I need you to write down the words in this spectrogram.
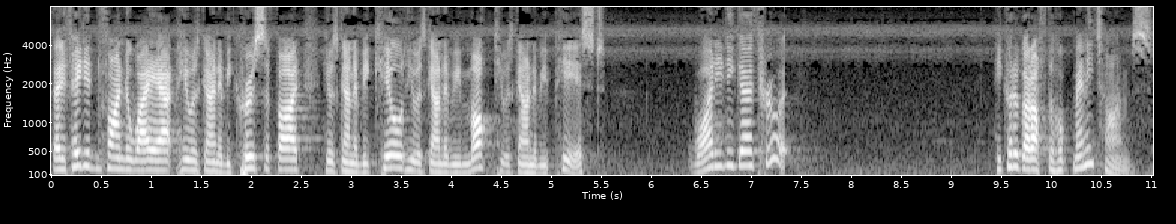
that if he didn't find a way out, he was going to be crucified, he was going to be killed, he was going to be mocked, he was going to be pierced, why did he go through it? He could have got off the hook many times.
